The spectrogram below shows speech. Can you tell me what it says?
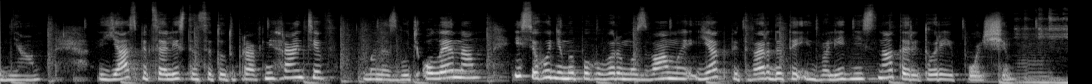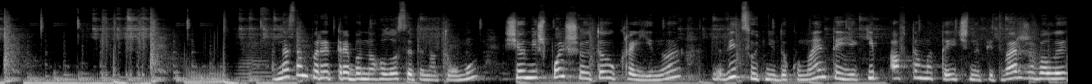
дня! Я спеціаліст Інституту прав мігрантів. Мене звуть Олена. І сьогодні ми поговоримо з вами, як підтвердити інвалідність на території Польщі. Насамперед треба наголосити на тому, що між Польщею та Україною відсутні документи, які б автоматично підтверджували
